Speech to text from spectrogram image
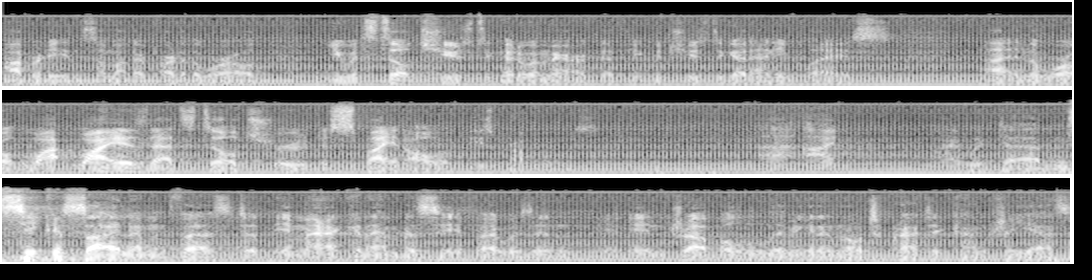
poverty in some other part of the world, you would still choose to go to America if you could choose to go to any place uh, in the world. Why, why, is that still true despite all of these problems? I, I would um, seek asylum first at the American embassy if I was in, in trouble living in an autocratic country, yes.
